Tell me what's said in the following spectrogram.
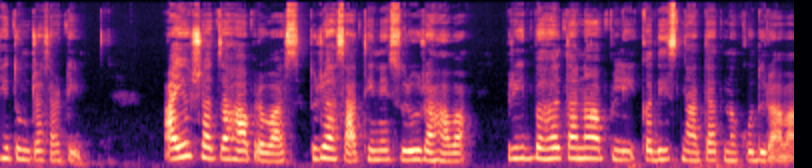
हे तुमच्यासाठी. आयुष्याचा हा प्रवास तुझ्या साथीने सुरू राहावा. प्रीत बहरताना आपली कधीच नात्यात नको दुरावा.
